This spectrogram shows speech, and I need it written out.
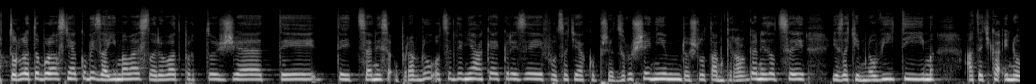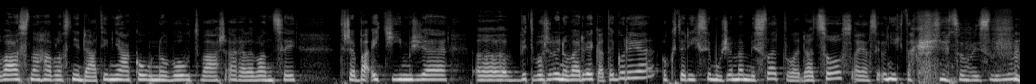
A tohle to bylo vlastně jakoby zajímavé sledovat, protože ty, ty ceny se opravdu ocitly v nějaké krizi, v podstatě jako před zrušením, došlo tam k reorganizaci, je zatím nový tým a teďka i nová snaha vlastně dát jim nějakou novou tvář a relevanci třeba i tím, že uh, vytvořili nové dvě kategorie, o kterých si můžeme myslet ledacos, a já si o nich také něco myslím,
